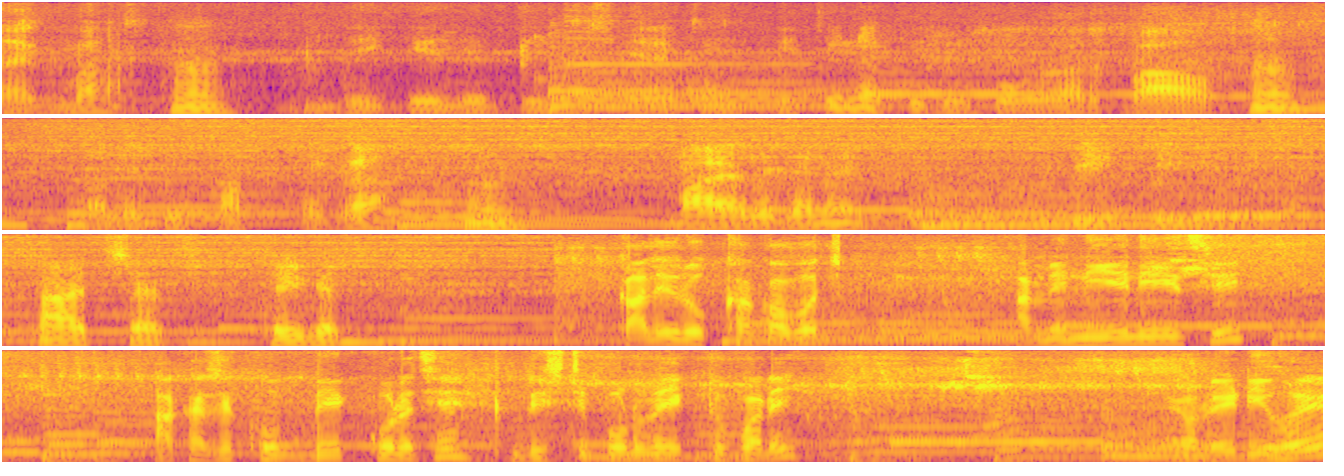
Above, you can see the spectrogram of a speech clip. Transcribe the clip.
দেখবা। দিকে যদি সেরকম কিছু না কিছু উপকার পাও তাহলে দু পাঁচ টাকা মায়ের ওখানে দিয়ে আচ্ছা আচ্ছা ঠিক আছে। কালী রক্ষা কবচ আমি নিয়ে নিয়েছি। আকাশে খুব মেঘ করেছে বৃষ্টি পড়বে একটু পরেই। এখন রেডি হয়ে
